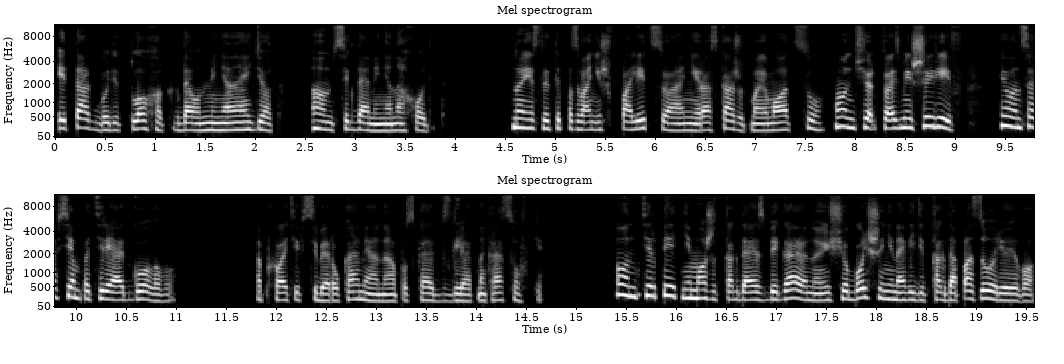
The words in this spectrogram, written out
И так будет плохо, когда он меня найдет. Он всегда меня находит. Но если ты позвонишь в полицию, они расскажут моему отцу. Он, черт возьми, шериф, и он совсем потеряет голову. Обхватив себя руками, она опускает взгляд на кроссовки. Он терпеть не может, когда я сбегаю, но еще больше ненавидит, когда позорю его.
